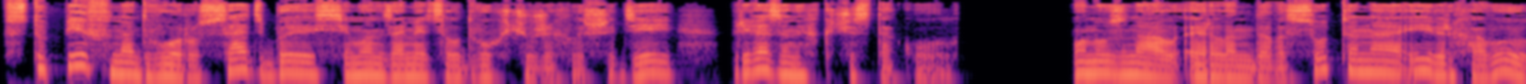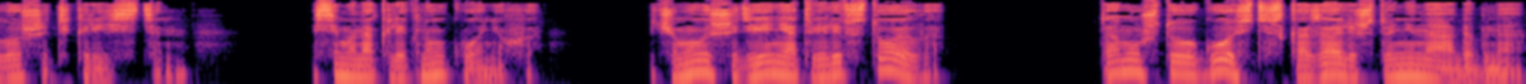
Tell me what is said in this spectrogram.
Вступив на двор усадьбы, Симон заметил двух чужих лошадей, привязанных к чистоколу. Он узнал Эрландова Сутона и верховую лошадь Кристин. Симон окликнул конюха. «Почему лошадей не отвели в стойло?» «Потому что гости сказали, что не надобно»,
